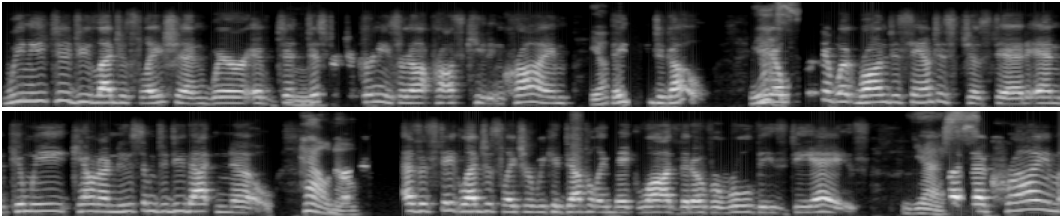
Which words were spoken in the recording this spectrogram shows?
we need to do legislation where if di- Mhm. district attorneys are not prosecuting crime, Yep. they need to go. yes You know, look at what Ron DeSantis just did, and can we count on Newsom to do that? No. hell no As a state legislature, we could definitely make laws that overrule these DAs. yes But the crime,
